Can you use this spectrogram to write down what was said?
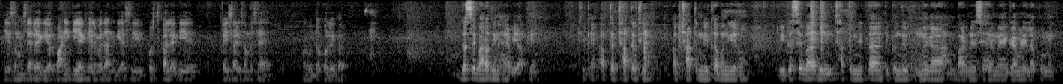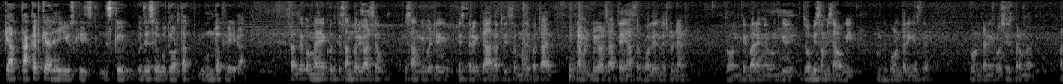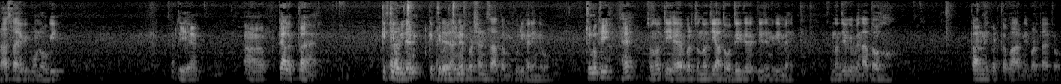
ये समस्या रहेगी और पानी की है खेल मैदान की ऐसी पुस्तकालय की है कई सारी समस्याएँ हैं और मुद्दों को लेकर। दस से बारह दिन है अभी आपके। ठीक है अब तक छात्र थे अब छात्र नेता बन गए हो। तो ये दस से बारह दिन छात्र नेता दीपेंद्र घूमेगा बाड़मेर शहर में ग्रामीण इलाकों में। क्या ताकत क्या रहेगी उसकी जिसकी वजह से वो दौड़ता घूमता फिरेगा? सर देखो मैं खुद किसान परिवार से हूँ। किसान के बेटे किस तरह की हालत हुई सब मुझे पता है। ग्रामीण परिवार से आते हैं यहाँ सब कॉलेज में स्टूडेंट तो उनके बारे में उनकी जो भी समस्या होगी उनकी पूर्ण तरीके से पूर्ण करने की कोशिश करूँगा। और आशा है कि पूर्ण होगी। रही है। आ, क्या लगता है? कितनी बड़ी कितनी बड़ी हंड्रेड चुनौती? परसेंट साथ हम पूरी करेंगे वो। चुनौती है? चुनौती है पर चुनौतियाँ तो होती ही रहती ज़िंदगी में। चुनौतियों के बिना तो पार नहीं पड़ता बाहर नहीं पड़ता है तो।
